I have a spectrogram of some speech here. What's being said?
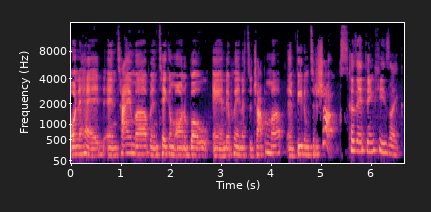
on the head and tie him up and take him on a boat. And their plan is to chop him up and feed him to the sharks. Because they think he's like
